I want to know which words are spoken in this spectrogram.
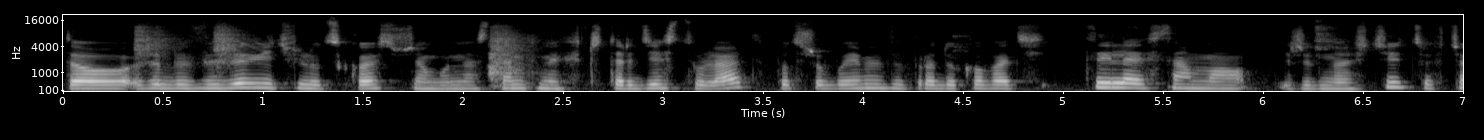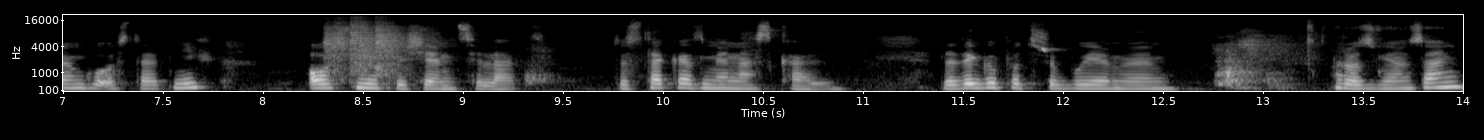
to żeby wyżywić ludzkość w ciągu następnych 40 lat, potrzebujemy wyprodukować tyle samo żywności, co w ciągu ostatnich 8 tysięcy lat. To jest taka zmiana skali. Dlatego potrzebujemy rozwiązań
